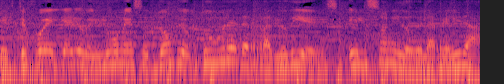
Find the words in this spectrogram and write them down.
Este fue el diario del lunes 2 de octubre de Radio 10, El Sonido de la Realidad.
